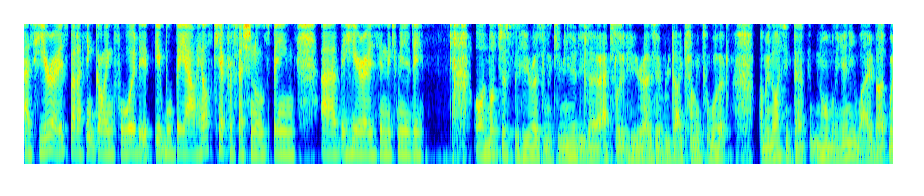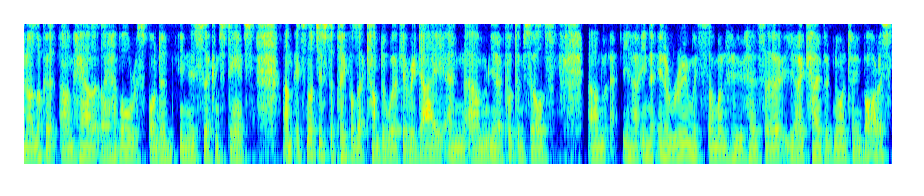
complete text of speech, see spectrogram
as heroes, but I think going forward, it, it will be our healthcare professionals being uh, the heroes in the community. Oh, not just the heroes in the community, they're absolute heroes every day coming to work. I mean, I think that normally anyway, but when I look at um, how they have all responded in this circumstance, um, it's not just the people that come to work every day and, um, you know, put themselves, um, you know, in, in a room with someone who has a, you know, COVID 19 virus,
